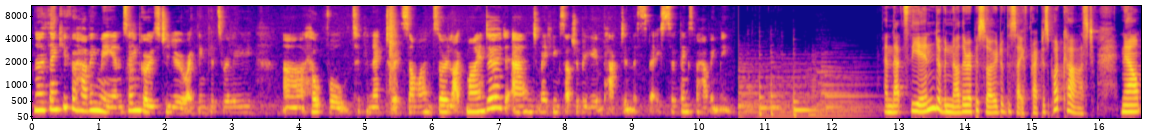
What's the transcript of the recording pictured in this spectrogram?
No, thank you for having me. And same goes to you. I think it's really uh, helpful to connect with someone so like minded and making such a big impact in this space. So thanks for having me. And that's the end of another episode of the Safe Practice Podcast. Now,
